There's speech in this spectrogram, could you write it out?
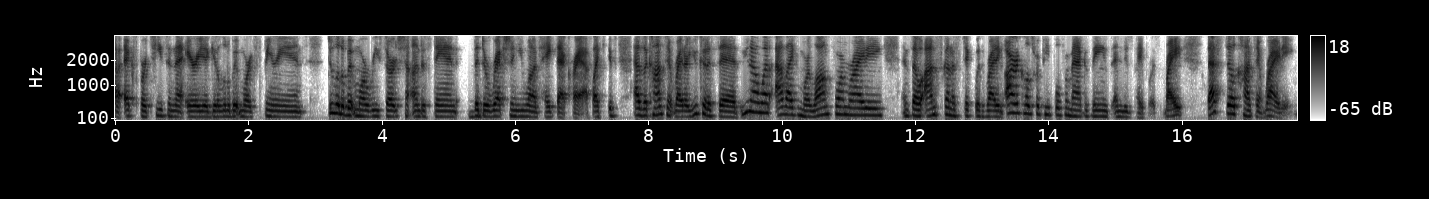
uh, expertise in that area get a little bit more experience do a little bit more research to understand the direction you want to take that craft. Like if as a content writer you could have said you know what? I like more long form writing and so i'm just going to stick with writing articles for people for magazines and newspapers right? That's still content writing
